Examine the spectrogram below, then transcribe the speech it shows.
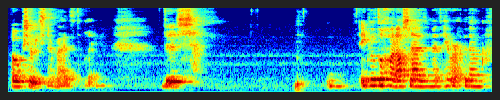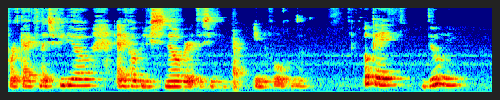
ook zoiets naar buiten te brengen. Dus ik wil toch gewoon afsluiten met heel erg bedanken voor het kijken van deze video. En ik hoop jullie snel weer te zien in de volgende. Oké, doei!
